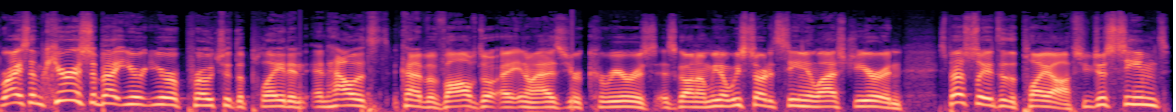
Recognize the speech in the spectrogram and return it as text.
Bryce, I'm curious about your, your approach at the plate and, and how it's kind of evolved, uh, you know, as your career has, has gone on. You know, we started seeing you last year, and especially into the playoffs, you just seemed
